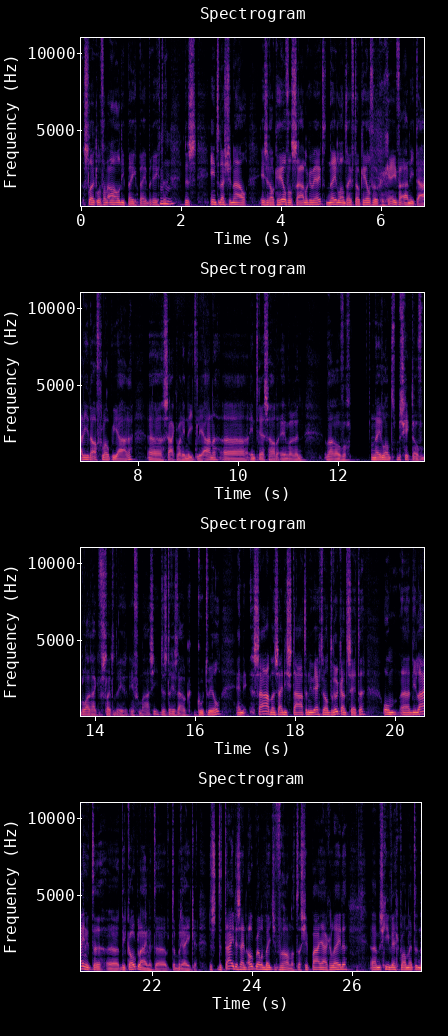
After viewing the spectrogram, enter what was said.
ontsleutelen van al die PGP-berichten. Mhm. Dus internationaal is er ook heel veel samengewerkt. Nederland heeft ook heel veel gegeven aan Italië de afgelopen jaren. Uh, zaken waarin de Italianen interesse hadden en waarin, waarover Nederland beschikt over belangrijke versleutelde informatie. Dus er is daar ook goodwill. En samen zijn die staten nu echt wel druk aan het zetten om uh, die lijnen te, uh, die kooklijnen te, te breken. Dus de tijden zijn ook wel een beetje veranderd. Als je een paar jaar geleden uh, misschien wegkwam met een,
